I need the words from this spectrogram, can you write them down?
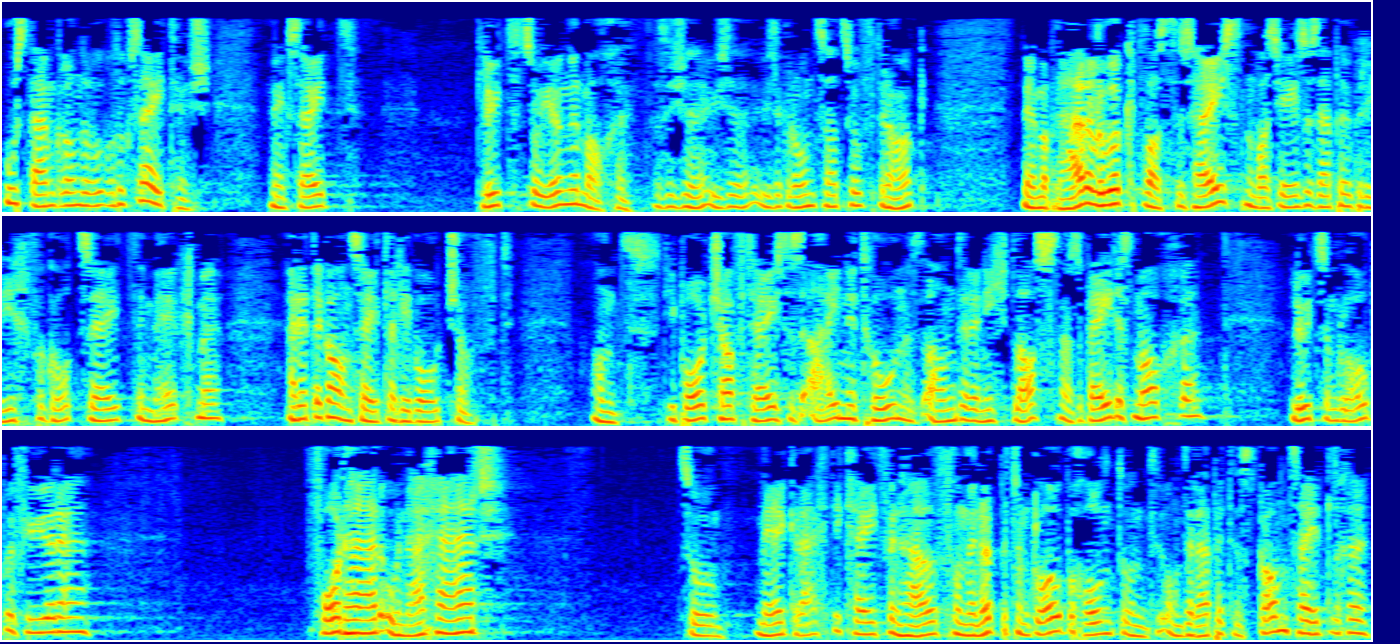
aus dem Grund, wo du gesagt hast. Wir haben gesagt, die Leute zu Jünger machen. Das ist unser, unser Grundsatzauftrag. Wenn man aber her schaut, was das heisst und was Jesus eben über Reich von Gott sagt, dann merkt man, er hat eine ganzheitliche Botschaft. Und die Botschaft heißt, das eine tun, das andere nicht lassen. Also beides machen, Leute zum Glauben führen, vorher und nachher zu mehr Gerechtigkeit verhelfen. Und wenn jemand zum Glauben kommt und, und er eben das Ganzheitliche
